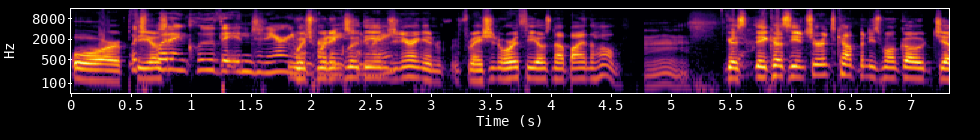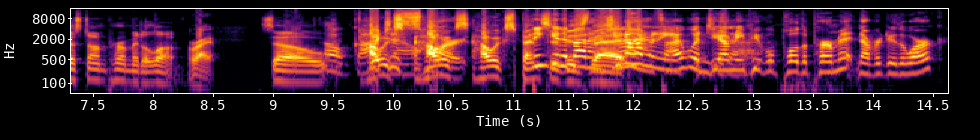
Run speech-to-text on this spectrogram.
or Which Theo's, would include the engineering. which would include the information, right? engineering information, or Theo's not buying the home Mm. because because the insurance companies won't go just on permit alone. Right. So Oh God, How ex- is how ex- how expensive Thinking is that? do you know how insurance, many? I wouldn't do you know how many people pull the permit, never do the work?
